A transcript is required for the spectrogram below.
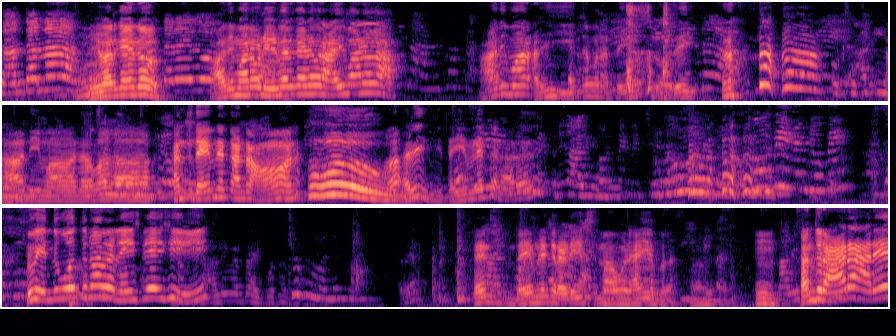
సంతన ఎవరికైనా? ఆది మానవుడు ఎవరికైనా? ఎవరు ఆది మానవా? ఆది మాన అరే ఏంద్ర మన అట్లా చేస్తున్నావు? అరే ఆది మానవ అంత దయ్యం లెక్క అంట అరే దయ్యం లెక్క? నువ్వు ఎందుకు పోతున్నావు లేచి లేచి. ఫ్రెండ్స్ దయ్యం లెక్క రెడీ చేసి మా వాడు హాయ్ చెప్పురా. సంతు రారా? అరే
